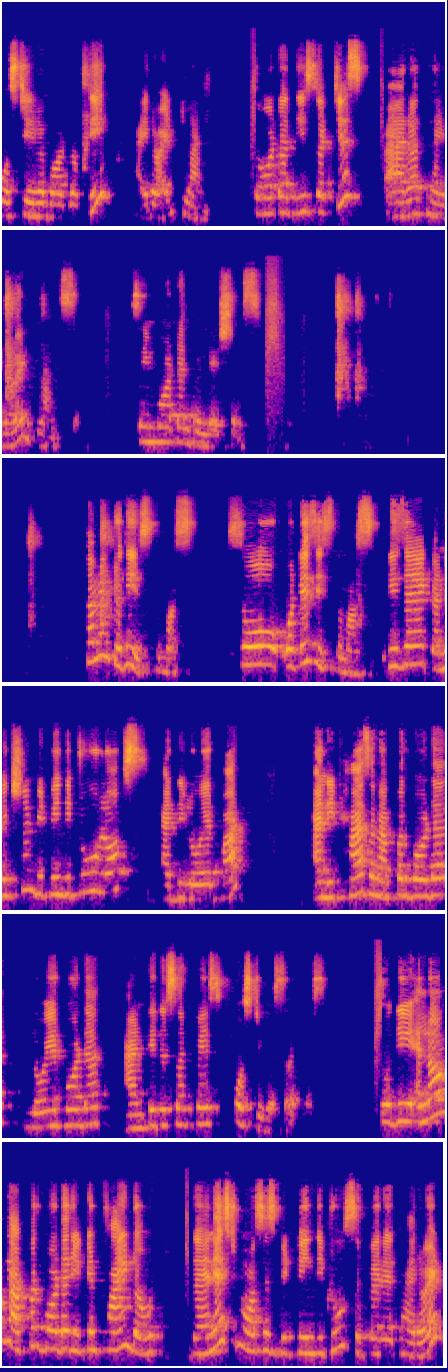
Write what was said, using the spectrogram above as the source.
posterior border of the thyroid gland. So what are these structures? Parathyroid glands. So important relations. Coming to the isthmus. So what is isthmus? It is a connection between the two lobes at the lower part and it has an upper border, lower border, anterior surface, posterior surface. So the along the upper border, you can find out the anastomosis between the two superior thyroid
